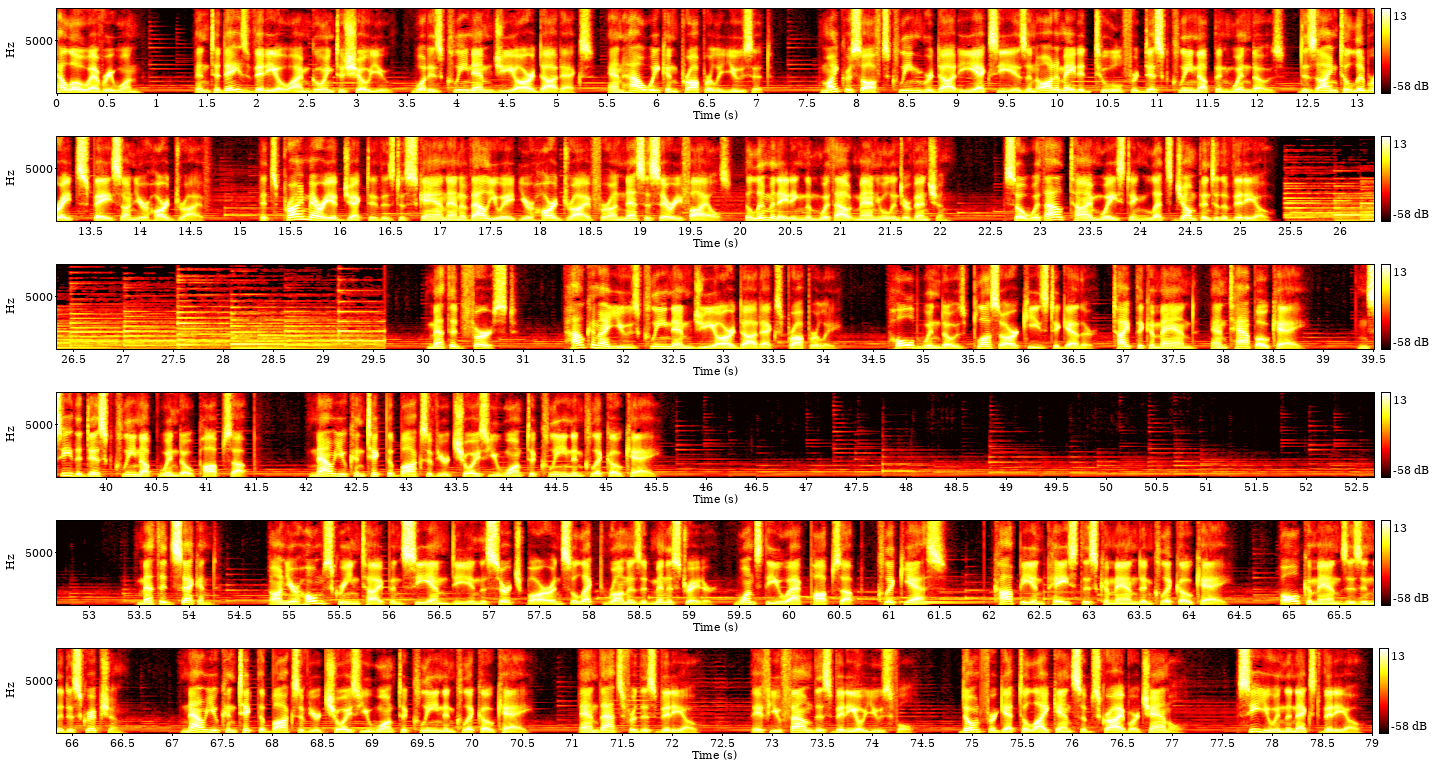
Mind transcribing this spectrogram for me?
Hello everyone. In today's video I'm going to show you what is CleanMGR.exe and how we can properly use it. Microsoft's CleanMGR.exe is an automated tool for disk cleanup in Windows designed to liberate space on your hard drive. Its primary objective is to scan and evaluate your hard drive for unnecessary files, eliminating them without manual intervention. So without time wasting let's jump into the video. Method first. How can I use cleanmgr.exe properly? Hold Windows plus R keys together, type the command, and tap OK. And see the disk cleanup window pops up. Now you can tick the box of your choice you want to clean and click OK. Method second. On your home screen type in CMD in the search bar and select Run as administrator. Once the UAC pops up, click Yes. Copy and paste this command and click OK. All commands is in the description. Now you can tick the box of your choice you want to clean and click OK. And that's for this video. If you found this video useful, don't forget to like and subscribe our channel. See you in the next video.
